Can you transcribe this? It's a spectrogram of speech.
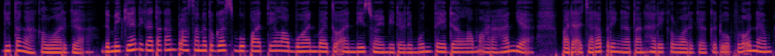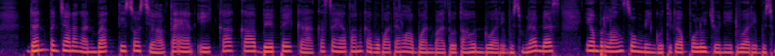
di tengah keluarga. Demikian dikatakan pelaksana tugas Bupati Labuhan Batu Andi Suhaimi Dalimunte dalam arahannya pada acara peringatan Hari Keluarga ke-26 dan pencanangan bakti sosial TNI KKBPK Kesehatan Kabupaten Labuhan Batu tahun 2019 yang berlangsung Minggu 30 Juni 2019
